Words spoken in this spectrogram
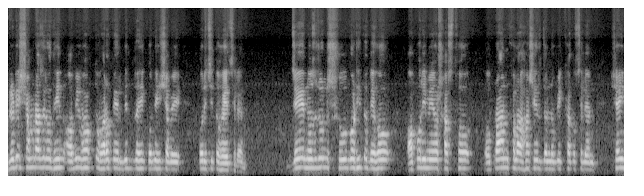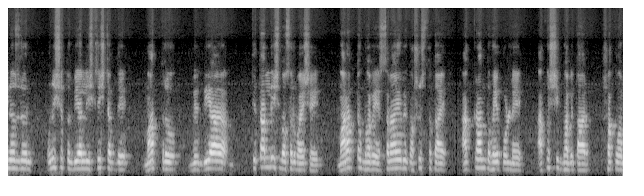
ব্রিটিশ সাম্রাজ্যের অধীন অবিভক্ত ভারতের বিদ্রোহী কবি হিসাবে পরিচিত হয়েছিলেন, যে নজরুল সুগঠিত দেহ, অপরিমেয় স্বাস্থ্য ও প্রাণ খোলা হাসির জন্য বিখ্যাত ছিলেন, সেই নজরুল উনিশশো বিয়াল্লিশ খ্রিস্টাব্দে মাত্র তেতাল্লিশ বছর বয়সে মারাত্মকভাবে স্নায়বিক অসুস্থতায় আক্রান্ত হয়ে পড়লে আকস্মিকভাবে তার সকল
